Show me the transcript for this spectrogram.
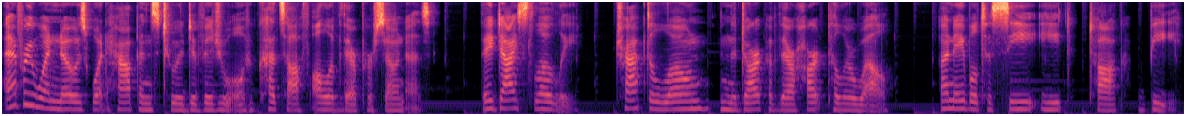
everyone knows what happens to a dividual who cuts off all of their personas. They die slowly, trapped alone in the dark of their heart pillar well, unable to see, eat, talk, be.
